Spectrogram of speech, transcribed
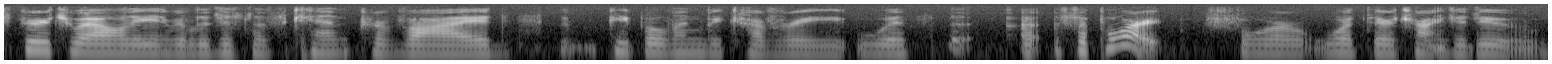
spirituality and religiousness can provide people in recovery with uh, support for what they're trying to do.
